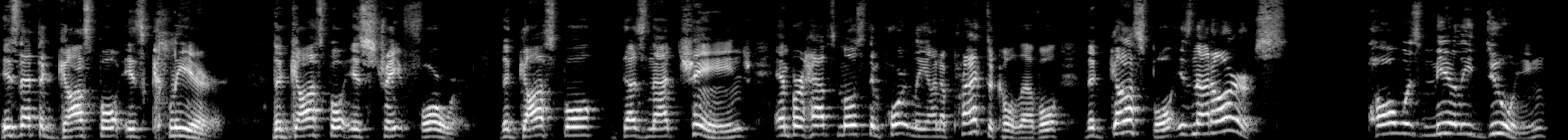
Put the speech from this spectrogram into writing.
is that the gospel is clear. The gospel is straightforward. The gospel does not change. And perhaps most importantly, on a practical level, the gospel is not ours. Paul was merely doing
